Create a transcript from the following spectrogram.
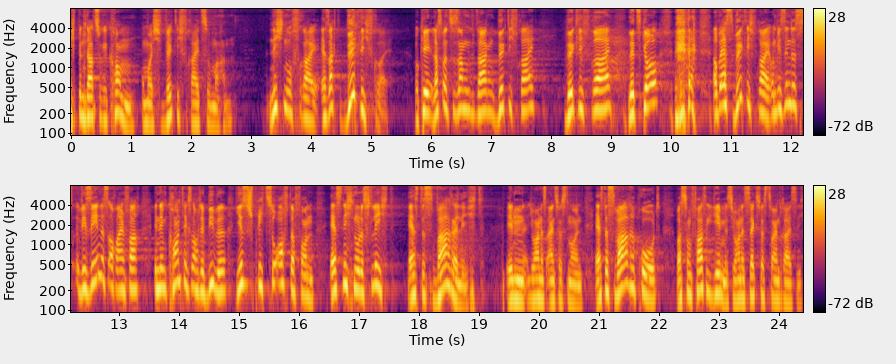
ich bin dazu gekommen, um euch wirklich frei zu machen. Nicht nur frei, er sagt wirklich frei. Okay, lass mal zusammen sagen, wirklich frei, wirklich frei, let's go. Aber er ist wirklich frei und wir, sind es, wir sehen es auch einfach in dem Kontext auch der Bibel. Jesus spricht so oft davon, er ist nicht nur das Licht, er ist das wahre Licht in Johannes 1, Vers 9. Er ist das wahre Brot, was vom Vater gegeben ist, Johannes 6, Vers 32.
